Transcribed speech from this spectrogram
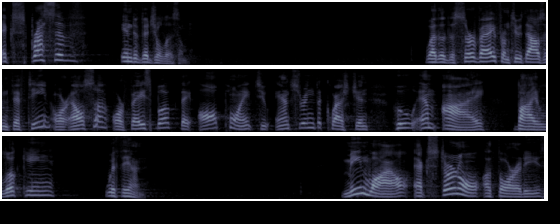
expressive individualism. Whether the survey from 2015 or ELSA or Facebook, they all point to answering the question Who am I by looking within. Meanwhile, external authorities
